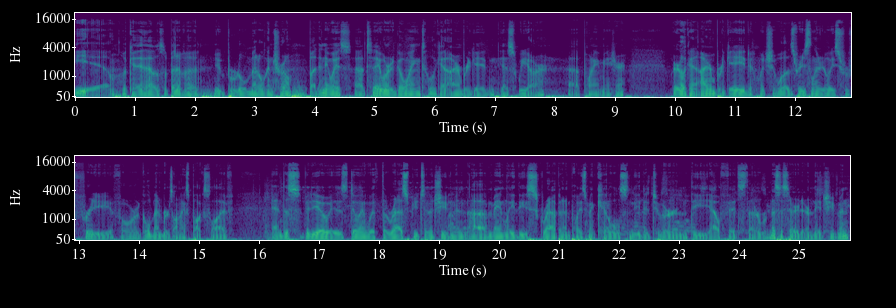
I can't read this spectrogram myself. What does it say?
Yeah, okay, that was a bit of a new brutal metal intro. But anyways, uh, today we're going to look at Iron Brigade. Yes, we are, uh, pointing at me here. We're looking at Iron Brigade, which was recently released for free for gold members on Xbox Live. And this video is dealing with the Razputin achievement, uh, mainly the scrap and emplacement kills needed to earn the outfits that are necessary to earn the achievement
